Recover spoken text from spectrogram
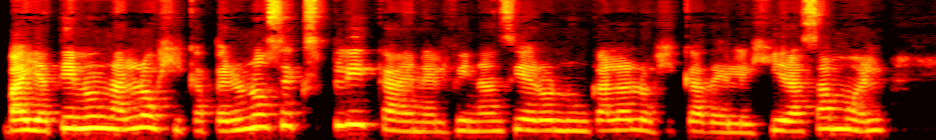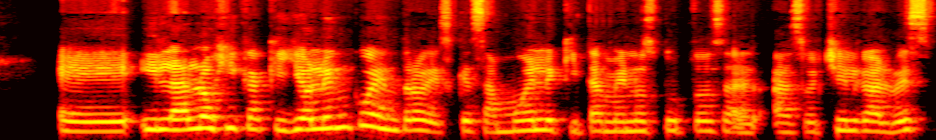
Vaya, tiene una lógica, pero no se explica en el financiero nunca la lógica de elegir a Samuel eh, y la lógica que yo le encuentro es que Samuel le quita menos puntos a, a Xochil Gálvez,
